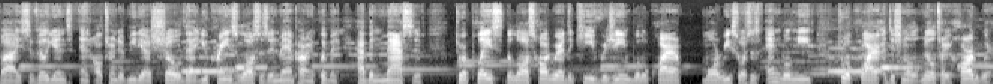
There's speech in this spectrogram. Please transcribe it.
by civilians and alternative media show that Ukraine's losses in manpower and equipment have been massive. To replace the lost hardware, the Kiev regime will require more resources and will need to acquire additional military hardware.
